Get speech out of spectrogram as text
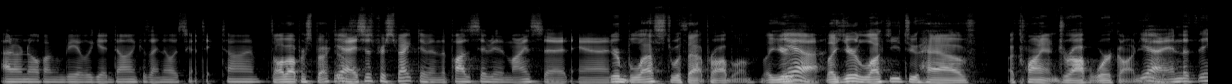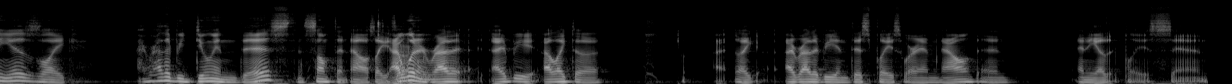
I don't know if I'm gonna be able to get it done because I know it's gonna take time It's all about perspective. yeah it's just perspective and the positivity and mindset and you're blessed with that problem. Like you're Yeah. like you're lucky to have a client drop work on you. Yeah, and the thing is, like, I'd rather be doing this than something else. Like, I wouldn't rather. I'd be. I like to. Like, I'd rather be in this place where I am now than any other place. And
